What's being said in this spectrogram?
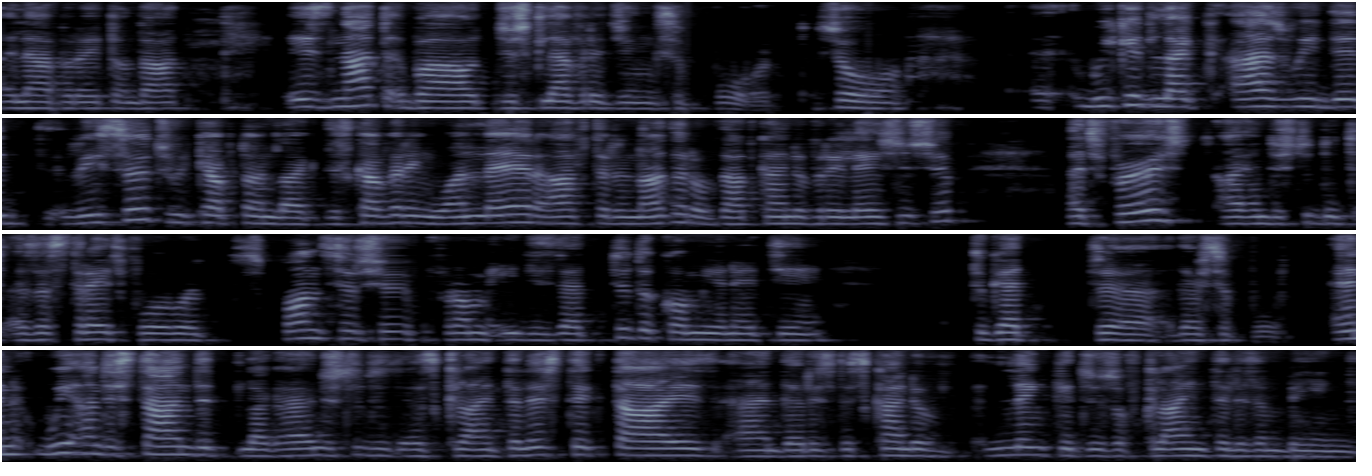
elaborate on that, is not about just leveraging support. So we could like as we did research we kept on like discovering one layer after another of that kind of relationship. At first i understood it as a straightforward sponsorship from edz to the community to get uh, their support. And we understand it like i understood it as clientelistic ties and there is this kind of linkages of clientelism being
